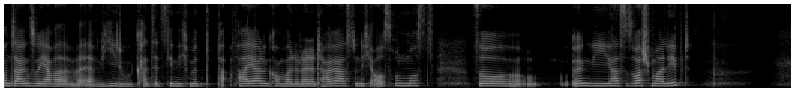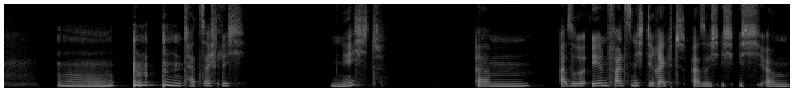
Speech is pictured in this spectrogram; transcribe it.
und sagen so, ja, aber wie, du kannst jetzt hier nicht mit feiern kommen, weil du deine Tage hast und dich ausruhen musst. So, irgendwie, hast du sowas schon mal erlebt? Mm, tatsächlich nicht. Ähm, also jedenfalls nicht direkt. Also ich, ich, ich ähm,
